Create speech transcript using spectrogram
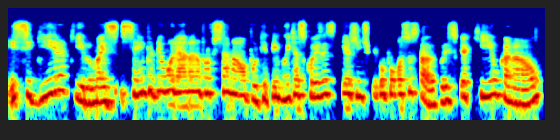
e seguir aquilo, mas sempre dê uma olhada no profissional, porque tem muitas coisas que a gente fica um pouco assustada. Por isso que aqui o canal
